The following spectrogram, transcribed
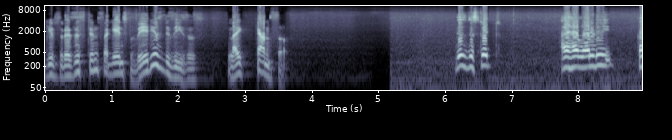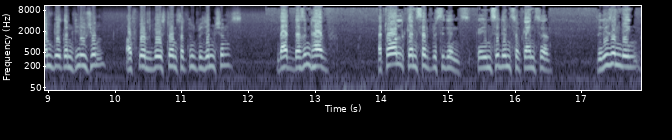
gives resistance against various diseases like cancer. This district, I have already come to a conclusion, of course based on certain presumptions, that doesn't have at all cancer precedence, incidence of cancer. The reason being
